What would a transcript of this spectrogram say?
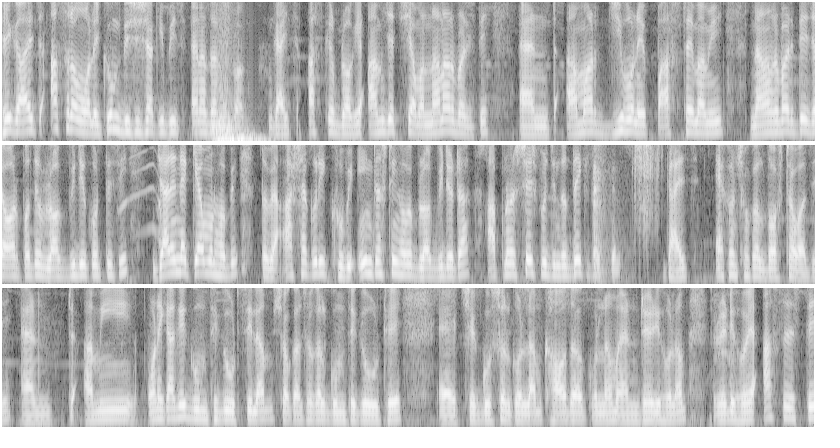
হে গাইজ আসসালামু আলাইকুম this is Sakib is another vlog guys আজকের ব্লগে আমি যাচ্ছি আমার নানার বাড়িতে অ্যান্ড আমার জীবনে ফার্স্ট টাইম আমি নানার বাড়িতে যাওয়ার পথে ব্লগ ভিডিও করতেছি। জানি না কেমন হবে, তবে আশা করি খুবই ইন্টারেস্টিং হবে ব্লগ ভিডিওটা আপনারা শেষ পর্যন্ত দেখে থাকবেন। গাইজ এখন সকাল দশটা বাজে অ্যান্ড আমি অনেক আগে ঘুম থেকে উঠছিলাম। সকাল সকাল ঘুম থেকে উঠে হচ্ছে গোসল করলাম, খাওয়া দাওয়া করলাম অ্যান্ড রেডি হলাম। রেডি হয়ে আস্তে আস্তে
